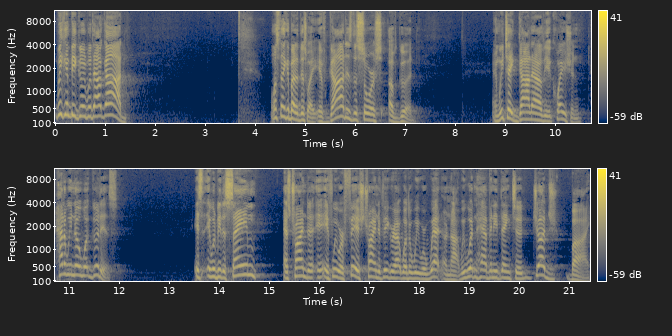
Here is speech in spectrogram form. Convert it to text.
We can be good without God. Let's think about it this way if God is the source of good, and we take God out of the equation, how do we know what good is? It's, it would be the same as trying to, if we were fish, trying to figure out whether we were wet or not. We wouldn't have anything to judge by.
